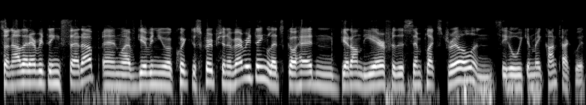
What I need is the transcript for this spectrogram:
So now that everything's set up and I've given you a quick description of everything, let's go ahead and get on the air for this simplex drill and see who we can make contact with.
